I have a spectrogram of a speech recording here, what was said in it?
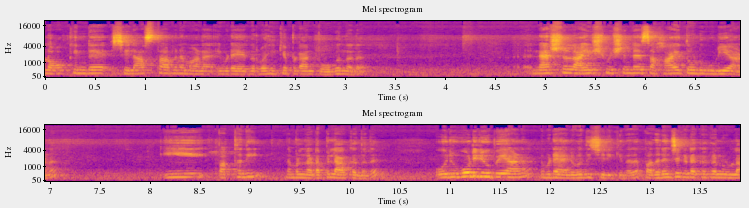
ബ്ലോക്കിന്റെ ശിലാസ്ഥാപനമാണ് ഇവിടെ നിർവഹിക്കപ്പെടാൻ പോകുന്നത്. നാഷണൽ ആയുഷ് മിഷന്റെ സഹായത്തോടു കൂടിയാണ് ഈ പദ്ധതി നമ്മൾ നടപ്പിലാക്കുന്നത്. ഒരു കോടി രൂപയാണ് ഇവിടെ അനുവദിച്ചിരിക്കുന്നത്. പതിനഞ്ച് കിടക്കകളുള്ള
